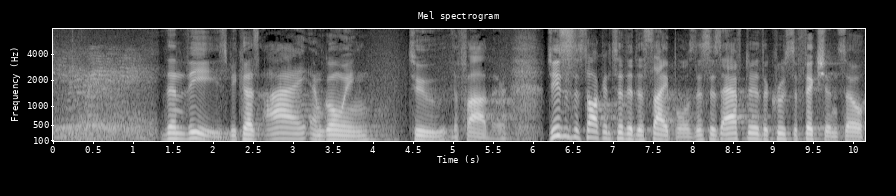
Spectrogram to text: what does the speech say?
even greater things. than these, because I am going to the Father. Jesus is talking to the disciples. This is after the crucifixion. So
